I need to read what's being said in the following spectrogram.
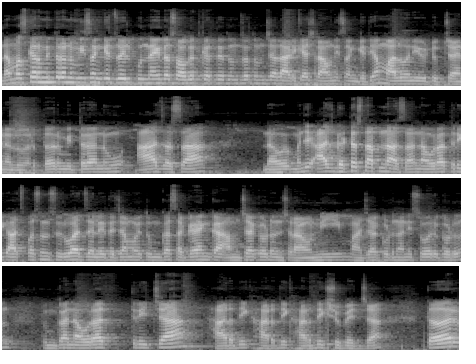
नमस्कार मित्रांनो मी संकेत जोईल. पुन्हा एकदा स्वागत करते तुमचं तुमच्या लाडक्या श्रावणी संकेत या मालवणी यूट्यूब चॅनलवर तर मित्रांनो आज असा नव म्हणजे आज घटस्थापना असा. नवरात्रीक आजपासून सुरुवात झाली त्याच्यामुळे तुमका सगळ्यांका आमच्याकडून श्रावणी माझ्याकडून आणि स्वरकडून तुमका नवरात्रीच्या हार्दिक हार्दिक हार्दिक शुभेच्छा. तर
